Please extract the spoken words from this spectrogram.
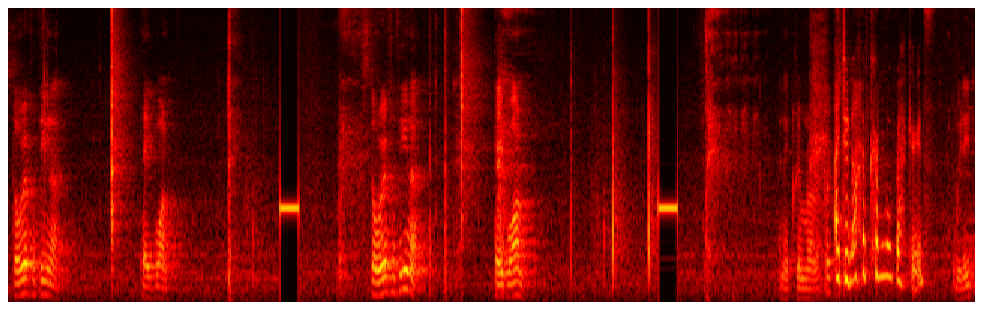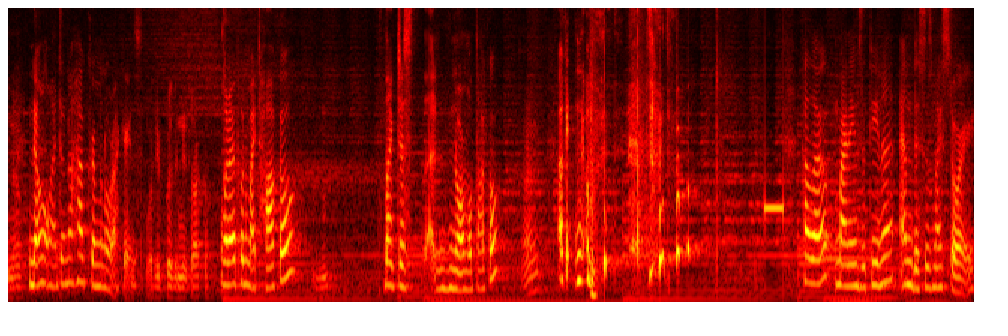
Story of Athena. Take one. Story of Athena. Take one. Any criminal records? I do not have criminal records. We need to know. No, I do not have criminal records. What do you put in your taco? What do I put in my taco? Mm-hmm. Like just a normal taco? Alright. Okay, no. Hello, my name's Athena, and this is my story.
